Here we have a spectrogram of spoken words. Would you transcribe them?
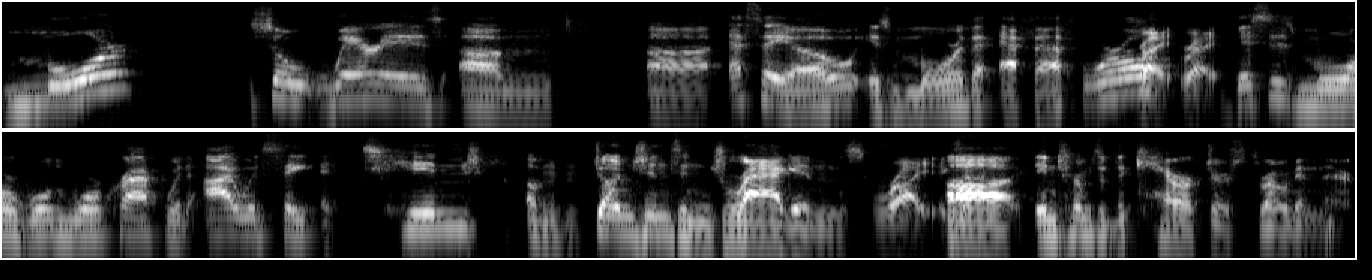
more. So whereas um, uh, Sao is more the FF world, Right, right. This is more World of Warcraft with I would say a tinge of Mhm. Dungeons and Dragons. Right, exactly. Uh, in terms of the characters thrown in there.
